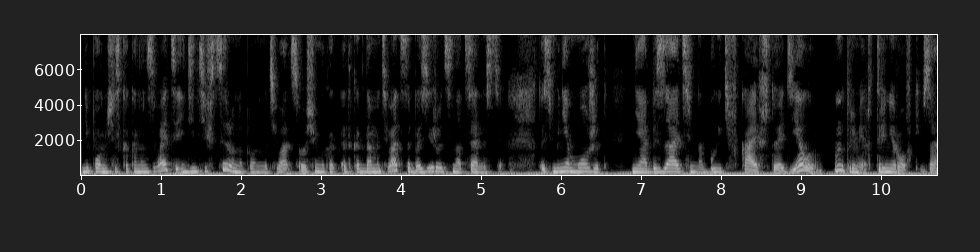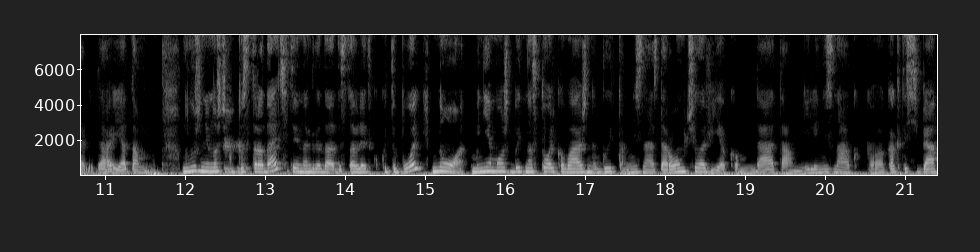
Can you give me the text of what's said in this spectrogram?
не помню сейчас, как она называется, идентифицированная, по мотивация. В общем, это когда мотивация базируется на ценностях. То есть мне может не обязательно быть в кайф, что я делаю. Ну, например, тренировки в зале, да, я там... Ну, нужно немножечко mm-hmm. пострадать, это иногда, да, доставляет какую-то боль, но мне может быть настолько важно быть, там, не знаю, здоровым человеком, да, там, или, не знаю, а, как-то себя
